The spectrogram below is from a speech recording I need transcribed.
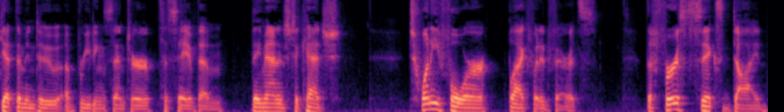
get them into a breeding center to save them. They managed to catch 24 black footed ferrets. The first six died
